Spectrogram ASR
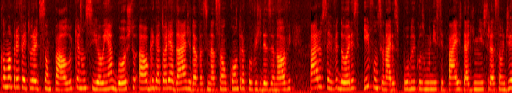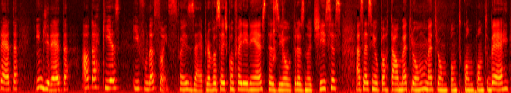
como a Prefeitura de São Paulo, que anunciou em agosto a obrigatoriedade da vacinação contra a Covid-19 para os servidores e funcionários públicos municipais da administração direta, indireta, autarquias e fundações. Pois é, para vocês conferirem estas e outras notícias, acessem o portal Metro1, metro1.com.br.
